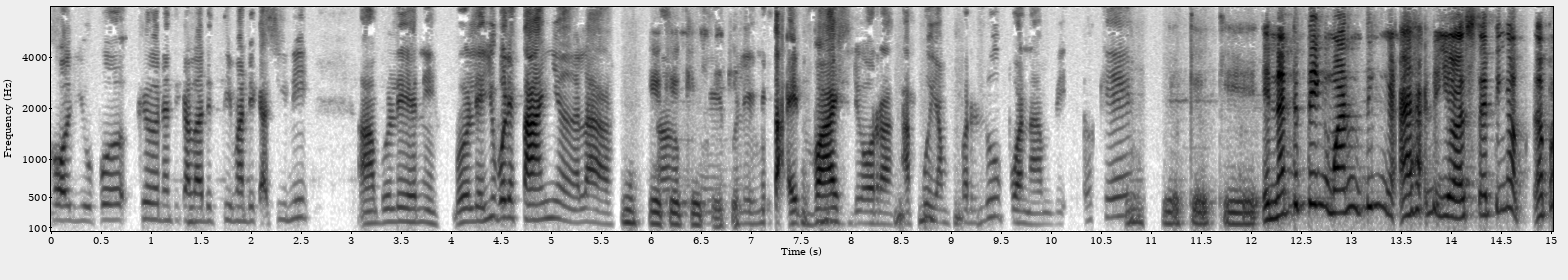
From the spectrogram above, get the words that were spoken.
call you pe, ke nanti kalau ada team ada kat sini Ah boleh ni. Boleh. You boleh tanya lah. Okay, okay, okay, okay, okay. Boleh minta advice dia orang. Apa yang perlu puan ambil. Okay. Okay, okay, okay. Another thing, one thing I had, you are setting up apa?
